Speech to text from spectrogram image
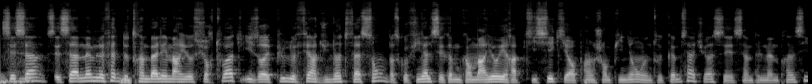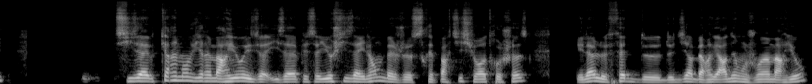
C'est euh, ça, c'est ça. Même le fait de Mm. trimballer Mario sur toi, ils auraient pu le faire d'une autre façon, parce qu'au final, c'est comme quand Mario est rapetissé qui reprend un champignon ou un truc comme ça, tu vois, c'est un peu le même principe. S'ils avaient carrément viré Mario et ils avaient appelé ça Yoshi's Island, ben, je serais parti sur autre chose. Et là, le fait de, dire, ben, regardez, on joue à un Mario,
